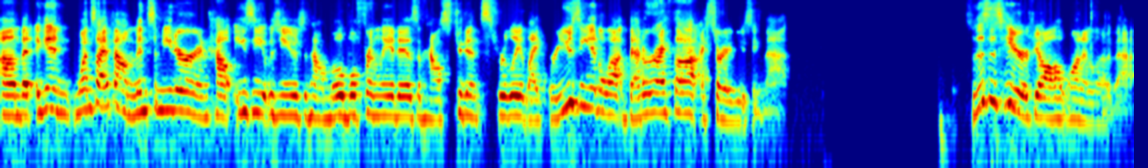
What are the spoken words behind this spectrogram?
Um, but again, once I found Mentimeter and how easy it was used and how mobile friendly it is and how students really like were using it a lot better, I thought I started using that. So this is here if y'all want to know that.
